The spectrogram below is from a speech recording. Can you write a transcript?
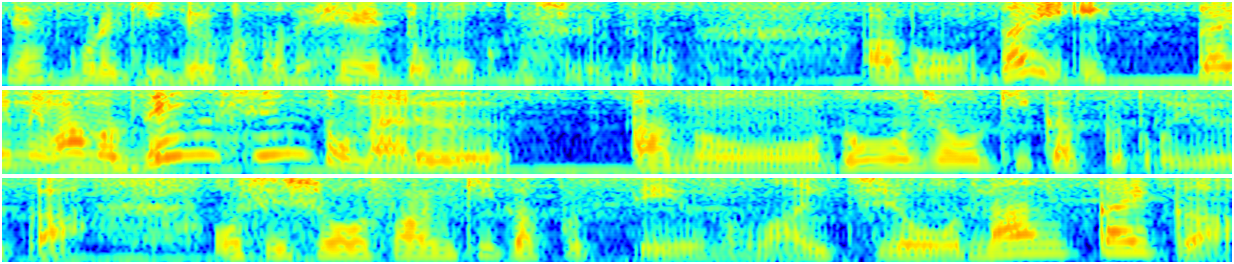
ね、これ聞いてる方で、へえと思うかもしれんけど。あの、第1回目、あの、前身となる、あの、道場企画というか、お師匠さん企画っていうのは一応何回か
